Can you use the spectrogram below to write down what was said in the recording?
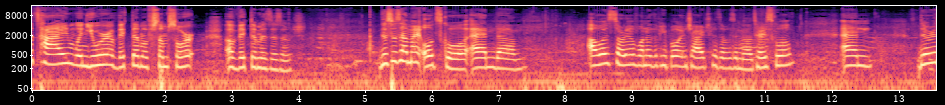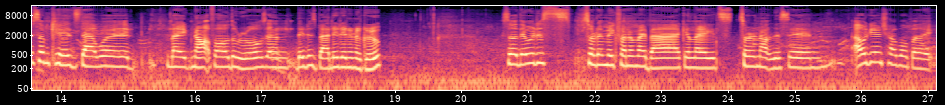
a time when you were a victim of some sort of victimism. This was at my old school, and um, I was sort of one of the people in charge because it was a military school. And there were some kids that would like not follow the rules, and they just banded in in a group. So they would just sort of make fun of my back and like sort of not listen. I would get in trouble, but like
